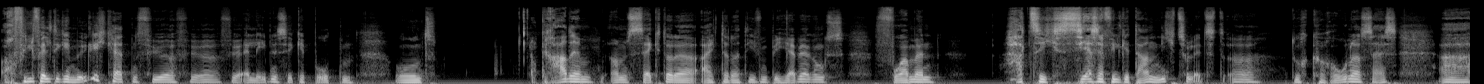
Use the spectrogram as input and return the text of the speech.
auch vielfältige Möglichkeiten für, für, für Erlebnisse geboten. Und gerade am Sektor der alternativen Beherbergungsformen hat sich sehr, sehr viel getan, nicht zuletzt durch Corona, sei es äh,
